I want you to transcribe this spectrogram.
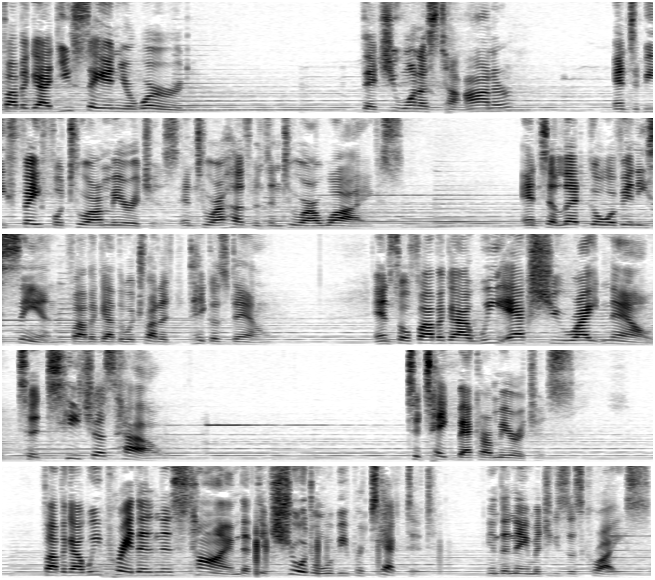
Father God, you say in your word that you want us to honor and to be faithful to our marriages and to our husbands and to our wives and to let go of any sin, Father God, that would try to take us down. And so, Father God, we ask you right now to teach us how to take back our marriages. Father God, we pray that in this time that the children will be protected in the name of Jesus Christ.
